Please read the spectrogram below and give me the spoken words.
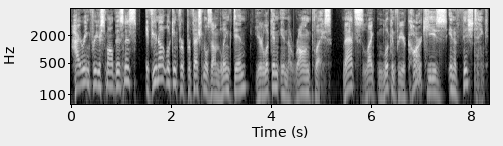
Hiring for your small business? If you're not looking for professionals on LinkedIn, you're looking in the wrong place. That's like looking for your car keys in a fish tank.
